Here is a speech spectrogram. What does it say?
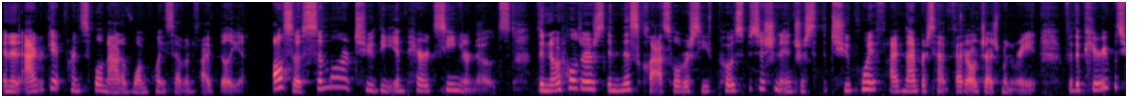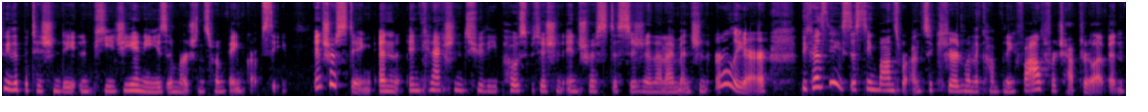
in an aggregate principal amount of 1.75 billion. Also, similar to the impaired senior notes, the note holders in this class will receive post petition interest at the 2.59% federal judgment rate for the period between the petition date and PG&E's emergence from bankruptcy. Interesting, and in connection to the post petition interest decision that I mentioned earlier, because the existing bonds were unsecured when the company filed for Chapter 11,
